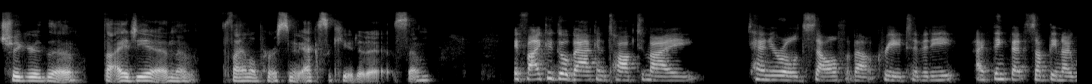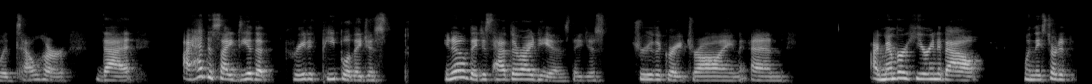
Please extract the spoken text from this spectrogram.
triggered the the idea and the final person who executed it. So if i could go back and talk to my 10 year old self about creativity i think that's something i would tell her that i had this idea that creative people they just you know they just had their ideas. They just drew the great drawing. And i remember hearing about when they started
